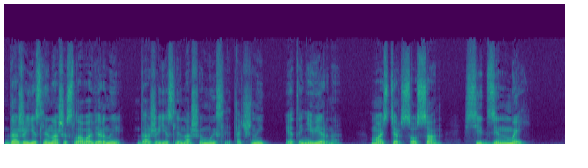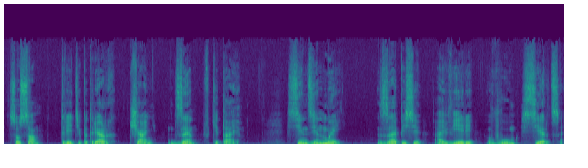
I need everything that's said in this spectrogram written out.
Даже если наши слова верны, даже если наши мысли точны, это неверно мастер Сосан, Сидзин Мэй. Сосан, третий патриарх Чань, Дзен в Китае. Синзин Мэй. Записи о вере в ум сердце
